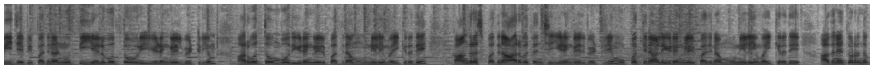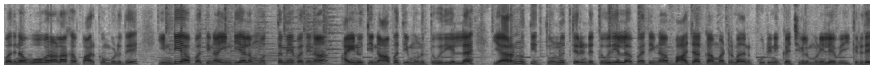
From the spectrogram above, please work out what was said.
பிஜேபி பார்த்தீங்கன்னா நூற்றி எழுபத்தோரு இடங்களில் வெற்றியும் அறுபத்தொம்போது இடங்களில் பார்த்தீங்கன்னா முன்னிலையும் வைக்கிறது காங்கிரஸ் பார்த்தீங்கன்னா அறுபத்தஞ்சு இடங்களில் வெற்றியும் முப்பத்தி நாலு இடங்களில் பார்த்தீங்கன்னா முன்னிலையும் வைக்கிறது அதனைத் தொடர்ந்து பார்த்தீங்கன்னா ஓவராலாக பார்க்கும் பொழுது இந்தியா பார்த்தீங்கன்னா இந்தியாவில் மொத்தமே பார்த்தீங்கன்னா ஐநூற்றி நாற்பத்தி மூணு தொகுதிகளில் இரநூத்தி தொண்ணூற்றி ரெண்டு தொகுதி தொகுதிகளில் பார்த்திங்கன்னா பாஜக மற்றும் அதன் கூட்டணி கட்சிகள் முன்னிலை வைக்கிறது.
